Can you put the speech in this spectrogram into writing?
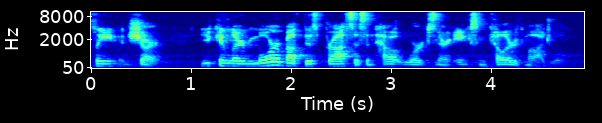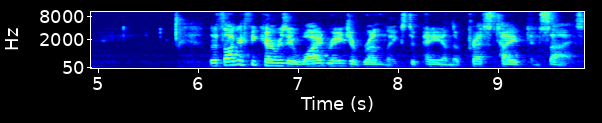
clean, and sharp. You can learn more about this process and how it works in our Inks and Colors module. Lithography covers a wide range of run lengths depending on the press type and size.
